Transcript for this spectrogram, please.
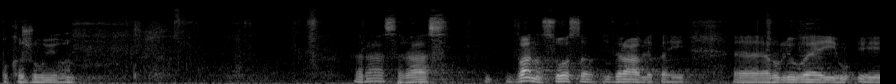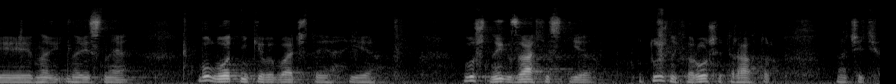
Покажу його. Раз, раз. Два насоса, гідравліка і е, рульове, і, і навісне. Болотники, ви бачите, є. Глушник, захист є. Потужний, хороший трактор. Значить,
